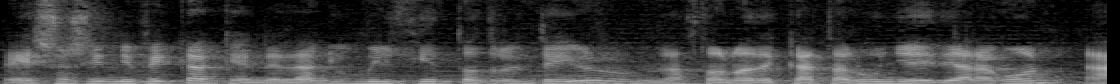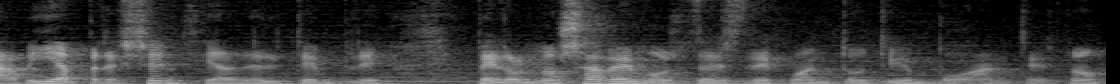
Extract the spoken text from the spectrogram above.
Eso significa que en el año 1131, en la zona de Cataluña y de Aragón, había presencia del temple, pero no sabemos desde cuánto tiempo antes, ¿no?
